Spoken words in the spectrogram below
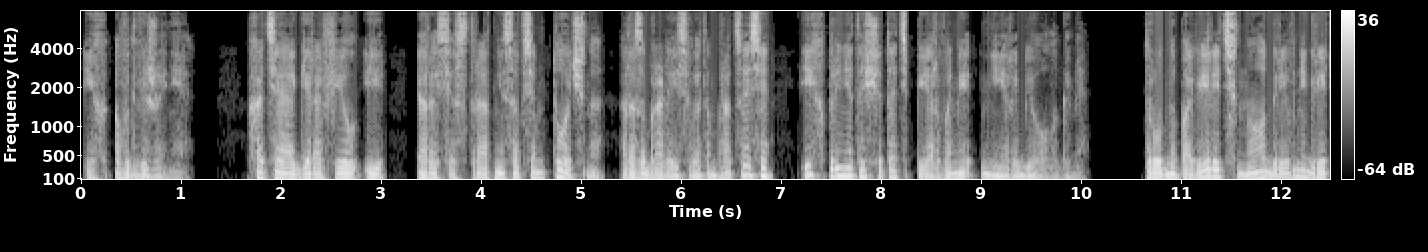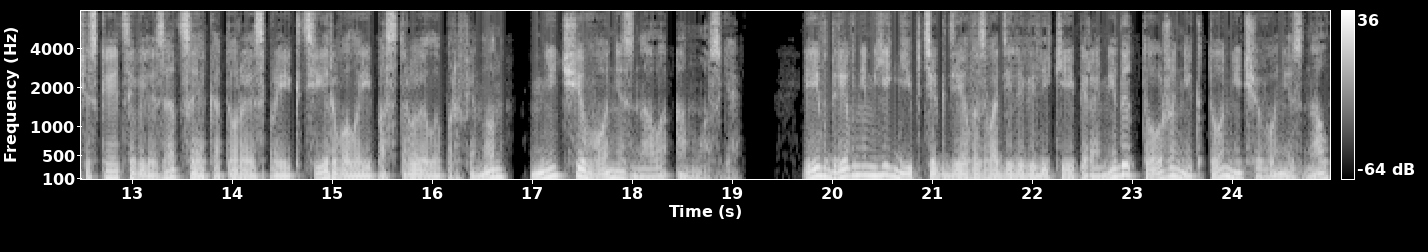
их в движение. Хотя Герофил и Эросестрат не совсем точно разобрались в этом процессе, их принято считать первыми нейробиологами. Трудно поверить, но древнегреческая цивилизация, которая спроектировала и построила Парфенон, ничего не знала о мозге. И в Древнем Египте, где возводили великие пирамиды, тоже никто ничего не знал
